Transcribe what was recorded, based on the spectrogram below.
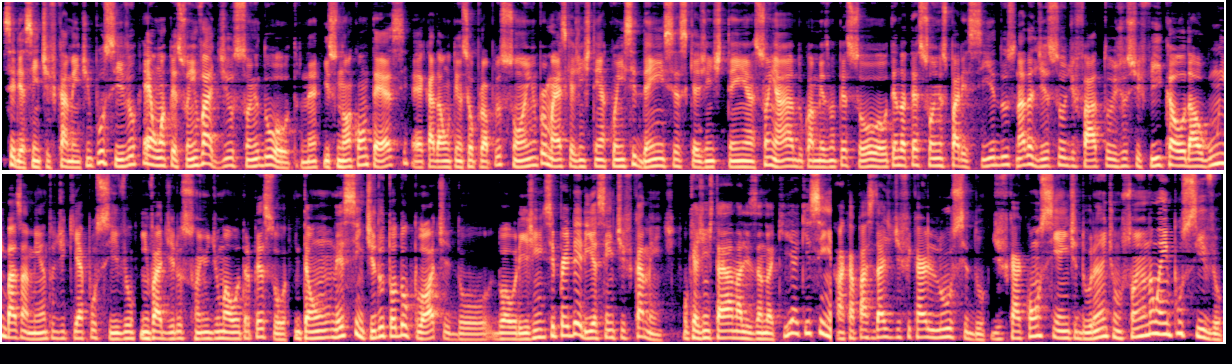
seria cientificamente impossível é uma pessoa invadir o sonho do outro, né? Isso não acontece, é, cada um tem o seu próprio sonho, por mais que a gente tenha coincidências, que a gente tenha sonhado com a mesma pessoa, ou tendo até sonhos parecidos, nada disso de fato justifica ou dá algum embasamento de que é possível invadir o sonho de uma outra pessoa. Então, nesse sentido, todo o plot do, do A Origem se perderia cientificamente. O que a gente está analisando aqui é que sim, a capacidade de ficar lúcido, de ficar consciente durante um sonho não é impossível.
